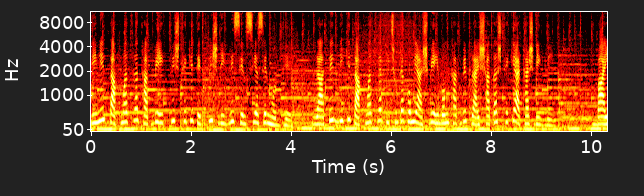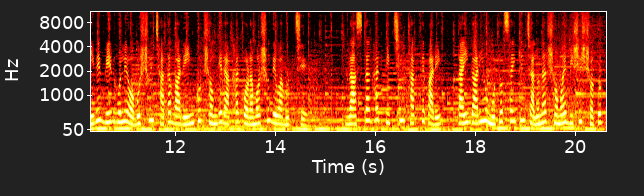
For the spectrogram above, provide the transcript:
দিনের তাপমাত্রা থাকবে একত্রিশ থেকে তেত্রিশ ডিগ্রি সেলসিয়াসের মধ্যে। রাতের দিকে তাপমাত্রা কিছুটা কমে আসবে এবং থাকবে প্রায় সাতাশ থেকে আঠাশ ডিগ্রি। বাইরে বের হলে অবশ্যই ছাতা বা রেইনকোট সঙ্গে রাখার পরামর্শ দেওয়া হচ্ছে। রাস্তাঘাট পিচ্ছিল থাকতে পারে তাই গাড়ি ও মোটরসাইকেল চালনার সময় বিশেষ সতর্ক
